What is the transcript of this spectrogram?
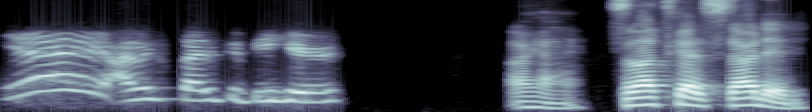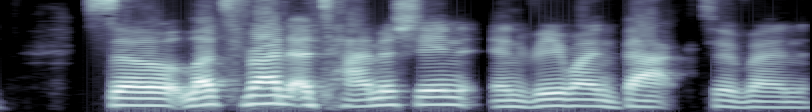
Yay! I'm excited to be here. Okay, so let's get started. So let's ride a time machine and rewind back to when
